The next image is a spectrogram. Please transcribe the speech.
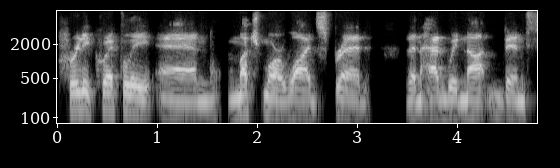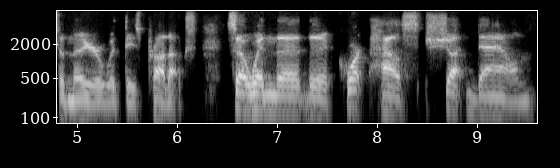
pretty quickly and much more widespread than had we not been familiar with these products. So when the, the courthouse shut down,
